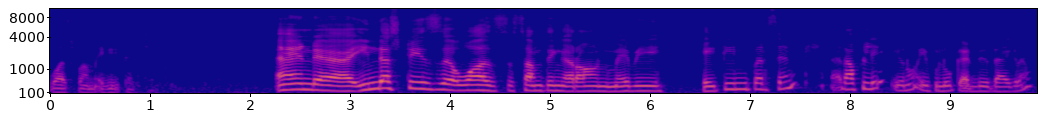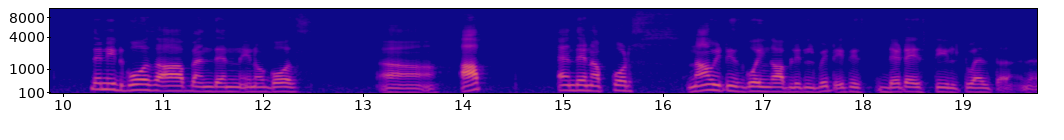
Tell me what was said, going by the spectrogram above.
was from agriculture and uh, industries uh, was something around maybe 18 percent roughly you know if you look at this diagram. Then it goes up and then you know goes uh, up. And then of course now it is going up little bit. It is data is still 12 uh,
